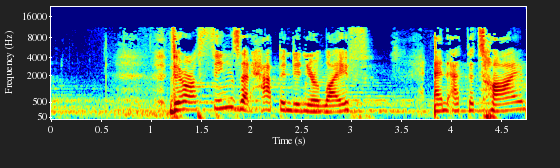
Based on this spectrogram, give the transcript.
There are things that happened in your life, and at the time,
